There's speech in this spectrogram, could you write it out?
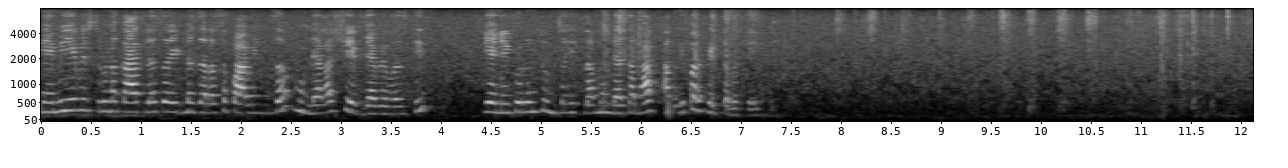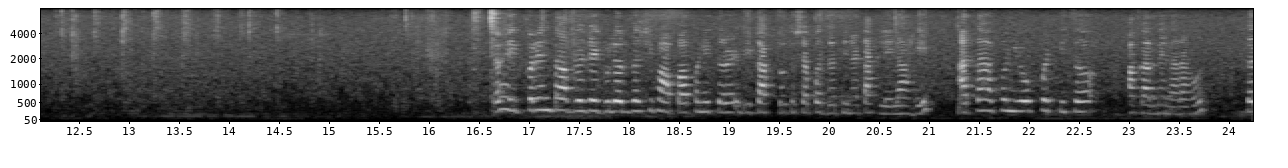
नेहमी हे विसरू नका आतल्या साईडनं जरासं पाव इंच मुंड्याला शेप द्या व्यवस्थित. जेणेकरून तुमचा इथला मुंड्याचा भाग अगदी परफेक्ट बसेल. तर इथपर्यंत आपलं रेग्युलर जशी मापा आपण इतर टाकतो तशा पद्धतीने टाकलेलं आहे. आता आपण योगपट्टीचं आकार देणार आहोत. तर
